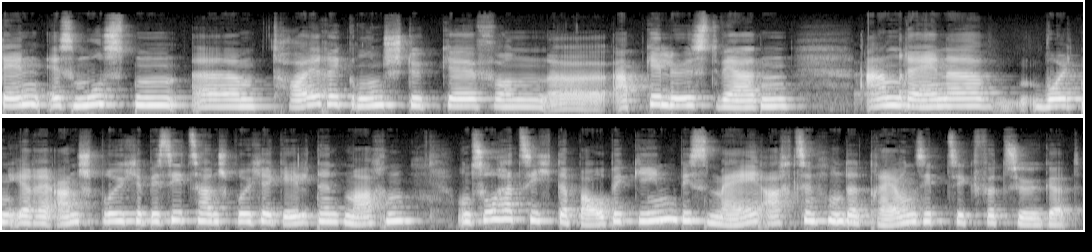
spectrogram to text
denn es mussten ähm, teure Grundstücke von äh, abgelöst werden. Anrainer wollten ihre Ansprüche, Besitzansprüche geltend machen und so hat sich der Baubeginn bis Mai 1873 verzögert.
